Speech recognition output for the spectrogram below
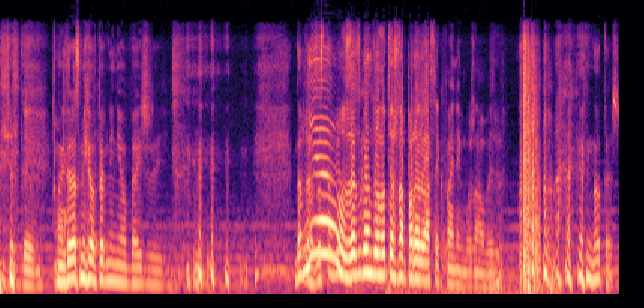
Się zbył. No i teraz Michał pewnie nie obejrzy. I... Dobra, Nie, no, ze względu chociaż na parę lasek fajnych można obejrzeć. No też.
